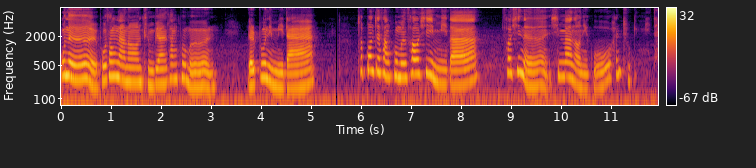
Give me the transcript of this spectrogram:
오늘 보석나눔 준비한 상품은 10분입니다. 첫 번째 상품은 서시입니다. 서시는 10만원이고 한 촉입니다.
